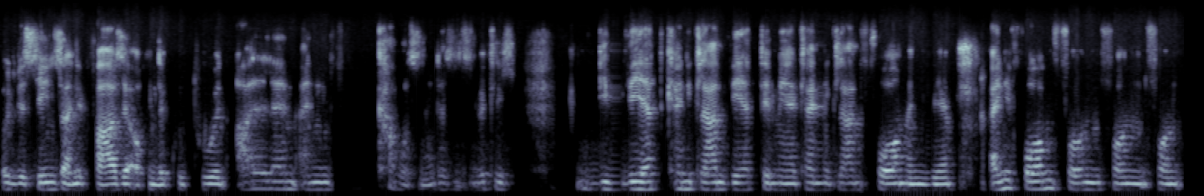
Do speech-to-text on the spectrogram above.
und wir sehen so eine Phase auch in der Kultur, in allem ein Chaos. Ne? Das ist wirklich die Wert, keine klaren Werte mehr, keine klaren Formen mehr. Eine Form von, von, von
